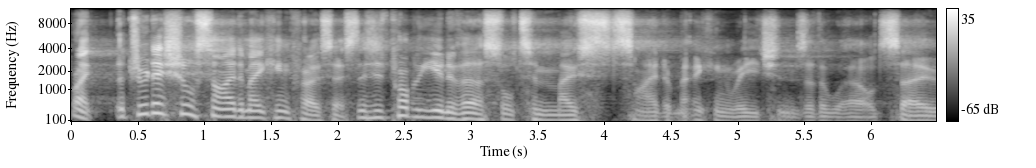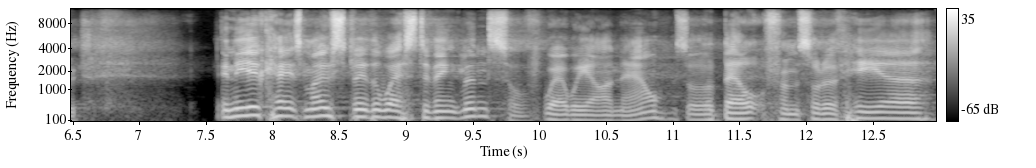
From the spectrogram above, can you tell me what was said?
Right, the traditional cider making process. This is probably universal to most cider making regions of the world. So in the UK, it's mostly the west of England, sort of where we are now, sort of a belt from sort of here,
